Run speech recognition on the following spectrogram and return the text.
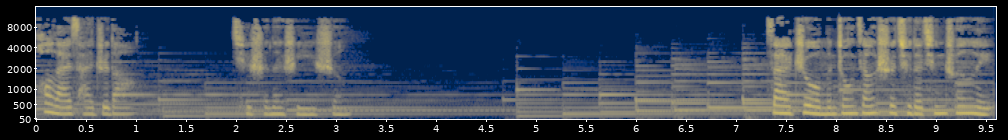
后来才知道，其实那是一生。在致我们终将逝去的青春里，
